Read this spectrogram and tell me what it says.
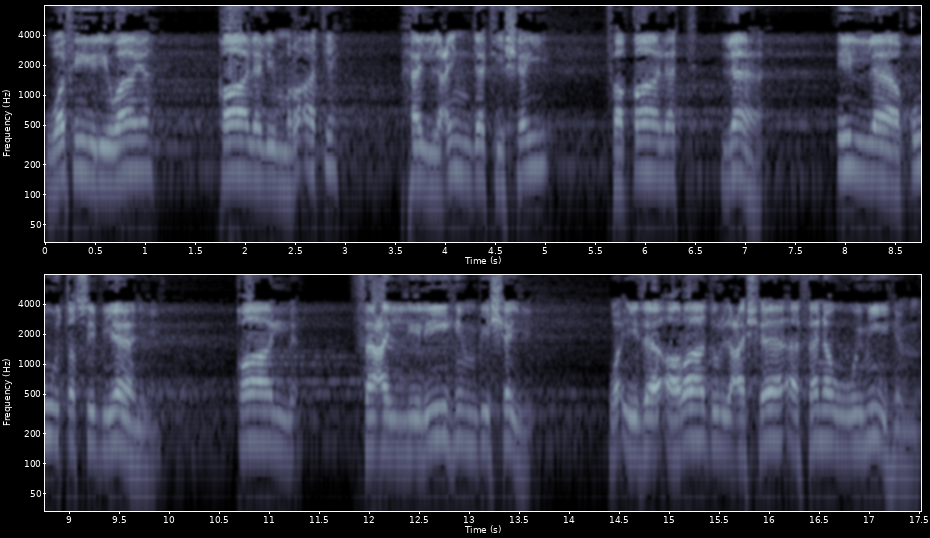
وفي رواية قال لامرأته هل عندك شيء؟ فقالت لا إلا قوت صبياني. قال فعلليهم بشيء وإذا أرادوا العشاء فنوميهم.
